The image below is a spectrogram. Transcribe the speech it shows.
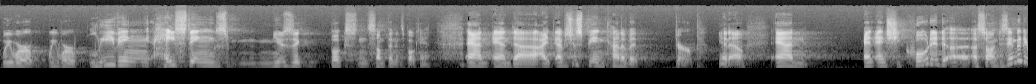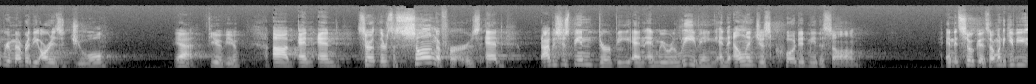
we, were, we were leaving Hastings Music Books and something in Spokane. And, and uh, I, I was just being kind of a derp, you know? And and, and she quoted a, a, song. Does anybody remember the artist Jewel? Yeah, a few of you. Um, and, and so there's a song of hers, and I was just being derpy, and, and we were leaving, and Ellen just quoted me the song. And it's so good. So I want to give you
